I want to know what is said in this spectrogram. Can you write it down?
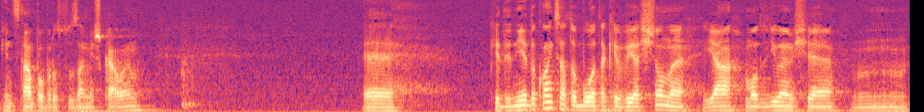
Więc tam po prostu zamieszkałem. E, kiedy nie do końca to było takie wyjaśnione, ja modliłem się mm,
